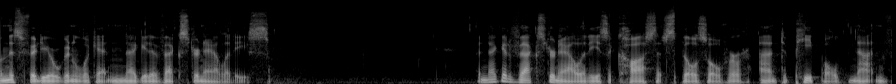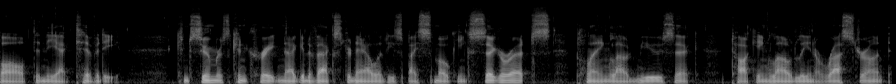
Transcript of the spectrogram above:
in this video we're going to look at negative externalities. A negative externality is a cost that spills over onto people not involved in the activity. Consumers can create negative externalities by smoking cigarettes, playing loud music, talking loudly in a restaurant,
